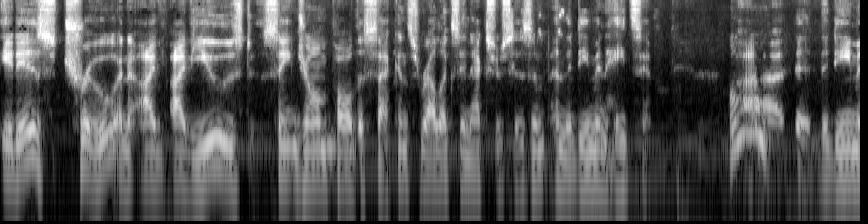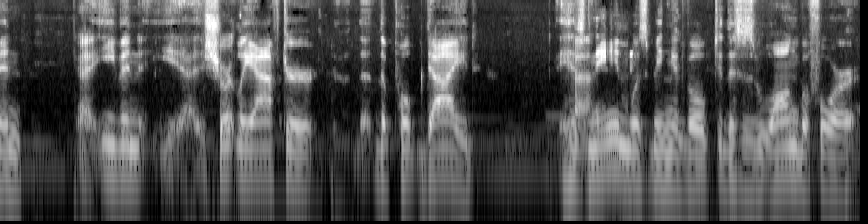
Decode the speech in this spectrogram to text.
it is true, and I've I've used Saint John Paul II's relics in exorcism, and the demon hates him. Oh, Uh, the, the demon, uh, even yeah, shortly after the, the Pope died, his Uh. name was being invoked. This is long before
